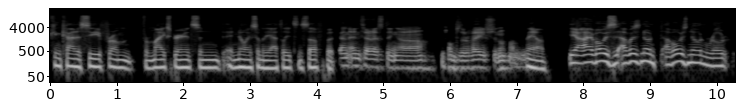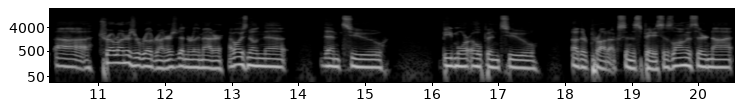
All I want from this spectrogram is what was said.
can kind of see from from my experience and and knowing some of the athletes and stuff. But An interesting uh, observation. yeah. Yeah, I've always I've always known I've always known road uh trail runners or road runners, it doesn't really matter. I've always known the, them to be more open to other products in the space as long as they're not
